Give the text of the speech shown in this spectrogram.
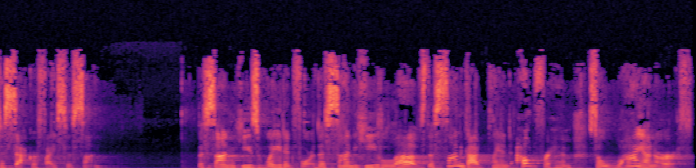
to sacrifice his son. The son he's waited for, the son he loves, the son God planned out for him. So, why on earth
